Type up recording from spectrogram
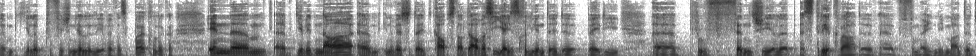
um, hele professionele lewe was ek baie gelukkig. En ehm um, uh, jy weet na um, Universiteit Kaapstad, daar was jy juis geleenthede by die uh provinsiale streekrade uh, vir my nie, maar dit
